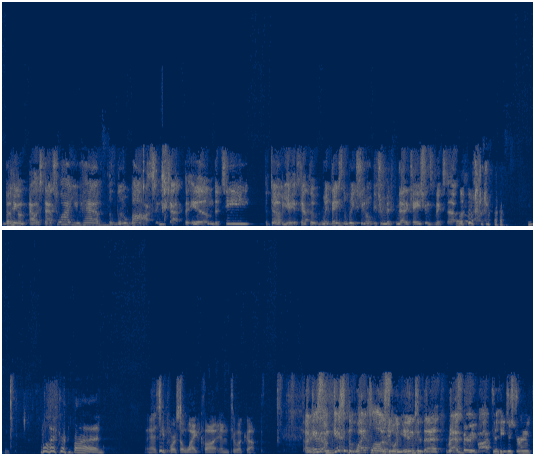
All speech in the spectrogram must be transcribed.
but hang on, Alex. That's why you have the little box, and you've got the M, the T, the W. It's got the wi- days of the week, so you don't get your medications mixed up. what? fun! As he pours a white claw into a cup. I guess I'm guessing the White Claw is going into that raspberry vodka he just drank.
